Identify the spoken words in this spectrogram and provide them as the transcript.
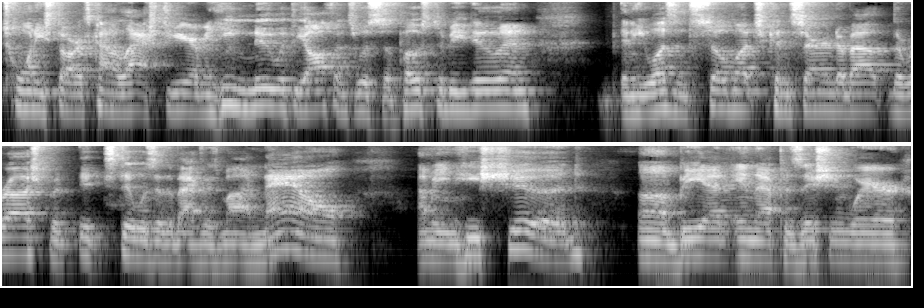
20 starts kind of last year, I mean, he knew what the offense was supposed to be doing, and he wasn't so much concerned about the rush, but it still was in the back of his mind. Now, I mean, he should um, be at in that position where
